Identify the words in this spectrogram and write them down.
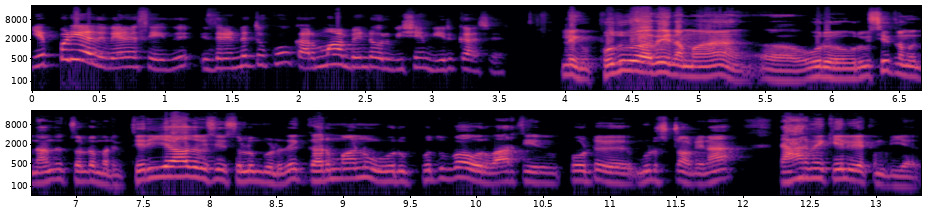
எப்படி அது வேலை செய்யுது? இது ரெண்டுத்துக்கும் கர்மா அப்படின்ற ஒரு விஷயம் இருக்கா சார்? இல்லைங்க பொதுவாகவே நம்ம ஒரு ஒரு விஷயத்தை நம்ம நான் வந்து மாதிரி தெரியாத விஷயம் சொல்லும் பொழுது கர்மான்னு ஒரு பொதுவாக ஒரு வார்த்தையை போட்டு முடிச்சிட்டோம் அப்படின்னா யாருமே கேள்வி கேட்க முடியாது.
